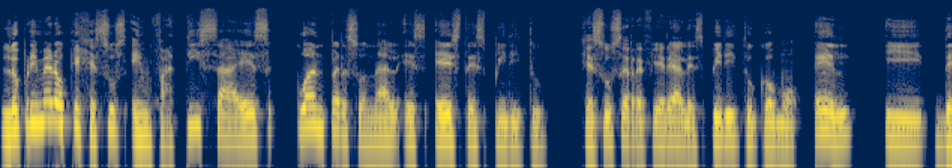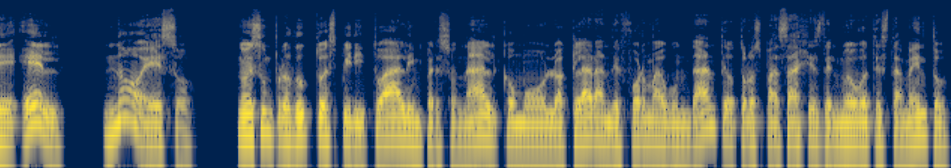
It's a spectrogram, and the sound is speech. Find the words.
Lo primero que Jesús enfatiza es cuán personal es este Espíritu. Jesús se refiere al Espíritu como Él y de Él, no eso. No es un producto espiritual impersonal como lo aclaran de forma abundante otros pasajes del Nuevo Testamento.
